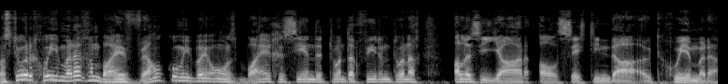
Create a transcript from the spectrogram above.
Pastoor, goeiemôre en baie welkom hier by ons. Baie geseënde 2024. Alles die jaar al 16 dae oud. Goeiemôre.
